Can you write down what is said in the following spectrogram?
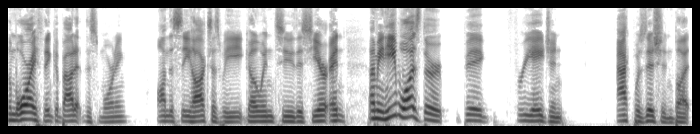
The more I think about it this morning on the Seahawks as we go into this year, and I mean, he was their big free agent acquisition, but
